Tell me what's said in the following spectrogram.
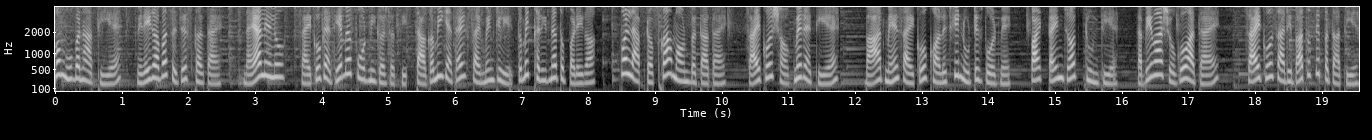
वो मुँह बनाती है, मेरे गावा सजेस्ट करता है, नया ले लो। साइको कहती है, मैं अफोर्ड नहीं कर सकती। तागमी कहता है एक्साइटमेंट के लिए तुम्हें खरीदना तो पड़ेगा। वो लैपटॉप का अमाउंट बताता है। साइको शौक में रहती है। बाद में साइको कॉलेज के नोटिस बोर्ड में पार्ट टाइम जॉब ढूंढती है। तभी वहाँ शोगो आता है। साइको सारी बात उसे बताती है।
